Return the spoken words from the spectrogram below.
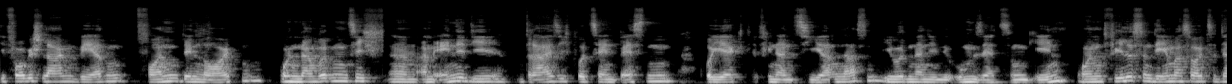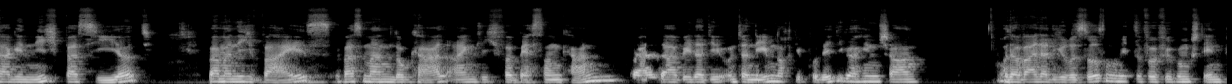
die vorgeschlagen werden von den Leuten und dann würden sich ähm, am Ende die 30 Prozent besten Projekte finanzieren lassen. Die würden dann in die Umsetzung gehen. Und vieles von dem, was heutzutage nicht passiert, weil man nicht weiß, was man lokal eigentlich verbessern kann, weil da weder die Unternehmen noch die Politiker hinschauen oder weil da die Ressourcen nicht zur Verfügung stehen,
